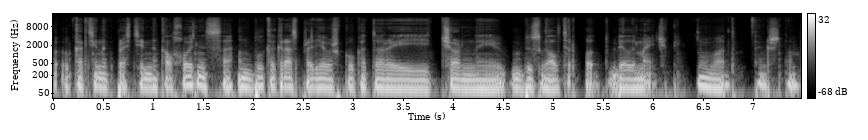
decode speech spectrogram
э, картинок про стильная колхозница. Он был как раз про девушку, у которой черный бюстгальтер под белой маечкой. Вот, так что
